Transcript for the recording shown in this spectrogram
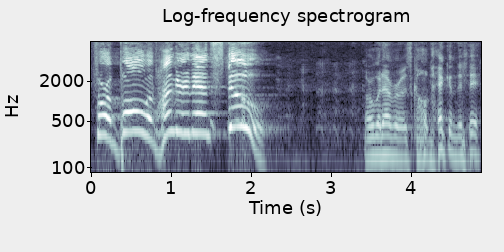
for a bowl of Hungry Man stew, or whatever it was called back in the day.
